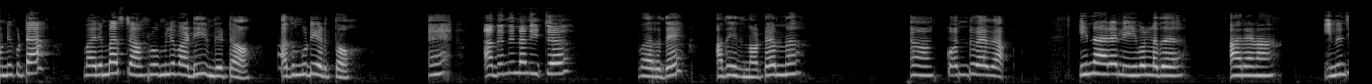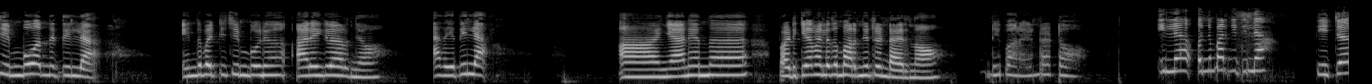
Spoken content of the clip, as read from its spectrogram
ഉണ്ണിക്കുട്ട വരുമ്പോ സ്റ്റാഫ് റൂമിൽ വടിയുണ്ട് കേട്ടോ. അതും കൂടി എടുത്തോ. ഏ അതെന്തിനാ ടീച്ചർ വെറുതെ അത് ഇരുന്നോട്ടെ ഒന്ന് ആ കൊണ്ടുവരാം ഇന്നാരാ ലീവ് ഉള്ളത് ആരാണ് ഇന്ന് ചിമ്പു വന്നിട്ടില്ല എന്ത് പറ്റി ചിമ്പുന് ആരെങ്കിലും അറിഞ്ഞോ അറിയത്തില്ല ആ ഞാനിന്ന് പഠിക്കാൻ വല്ലതും പറഞ്ഞിട്ടുണ്ടായിരുന്നോ ഡി പറയണ്ട കേട്ടോ ഇല്ല ഒന്നും പറഞ്ഞിട്ടില്ല ടീച്ചർ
